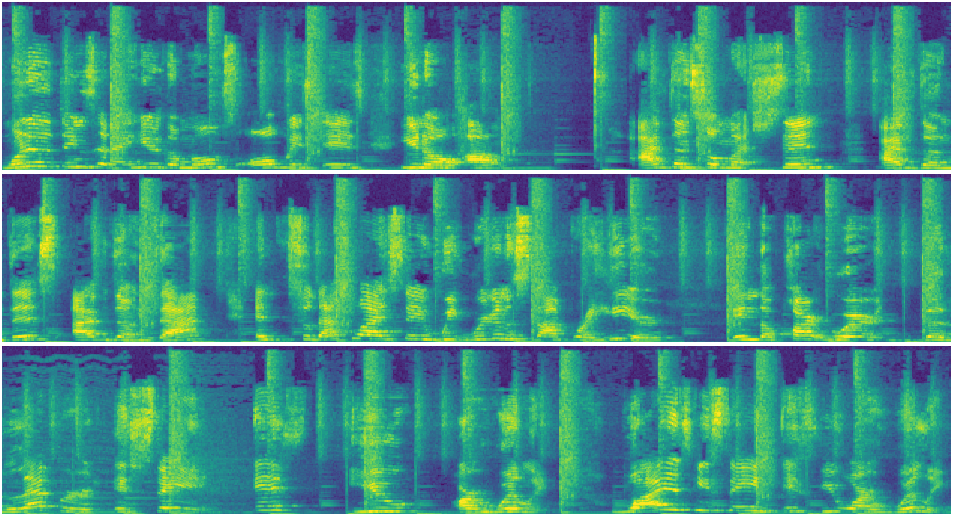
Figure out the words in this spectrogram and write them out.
one of the things that I hear the most always is, you know, um, I've done so much sin. I've done this. I've done that. And so that's why I say we, we're going to stop right here in the part where the leopard is saying, if you are willing. Why is he saying, if you are willing?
